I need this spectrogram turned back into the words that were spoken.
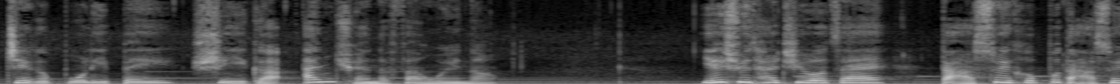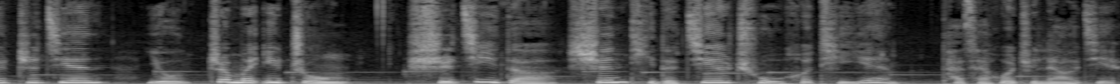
这个玻璃杯是一个安全的范围呢？也许他只有在打碎和不打碎之间有这么一种实际的身体的接触和体验，他才会去了解，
